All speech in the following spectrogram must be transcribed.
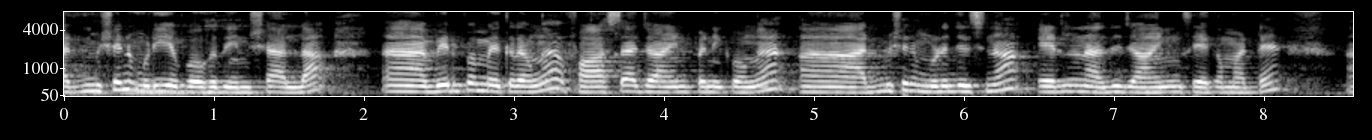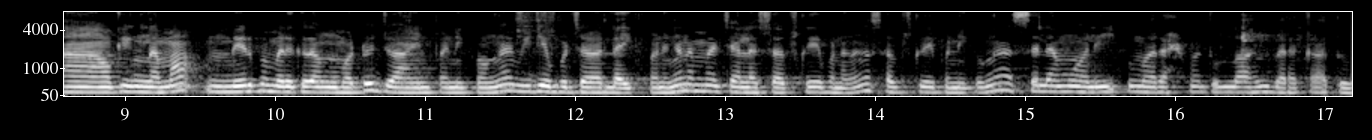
அட்மிஷன் முடிய போகுது இன்ஷால்லா விருப்பம் இருக்கிறவங்க ஃபாஸ்ட்டாக ஜாயின் பண்ணிக்கோங்க. அட்மிஷன் முடிஞ்சிச்சுன்னா இடையில நான் வந்து ஜாயினிங் சேர்க்க மாட்டேன். ஓகேங்களாம்மா? விருப்பம் இருக்கிறவங்க மட்டும் ஜாயின் பண்ணிக்கோங்க. வீடியோ பிடிச்சா லைக் பண்ணுங்கள் நம்ம சேனலை சப்ஸ்கிரைப் பண்ணாதங்க சப்ஸ்கிரைப் பண்ணிக்கோங்க. அஸ்லாம் வலைக்கம் வரமத்துல்லாஹி வரகாத்து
